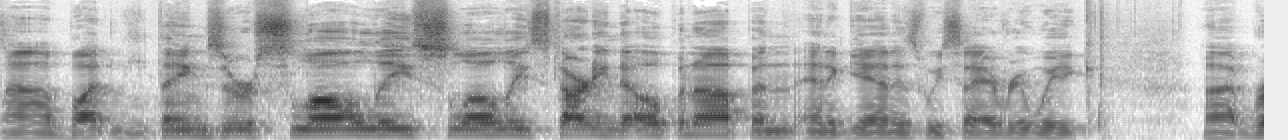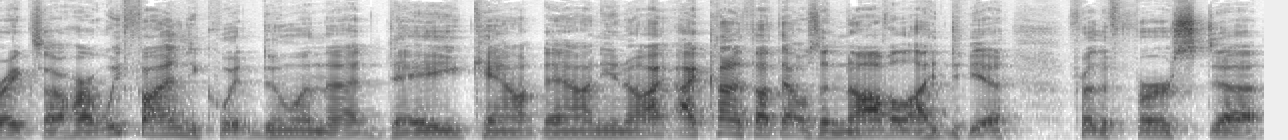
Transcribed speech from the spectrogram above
uh, but things are slowly, slowly starting to open up. And, and again, as we say every week, uh, it breaks our heart. We finally quit doing that day countdown. You know, I, I kind of thought that was a novel idea for the first uh,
